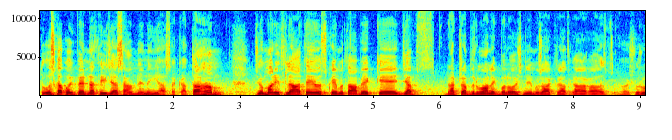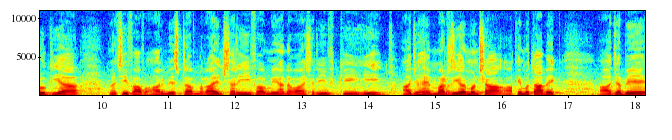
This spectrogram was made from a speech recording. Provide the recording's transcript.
तो उसका कोई फिर नतीजा सामने नहीं आ सका। ताहम, जो हमारी इतलात हैं, उसके मुताबिक के जब डॉक्टर अब्दुल मालिक बलोच ने मुजाकर का आगाज़ शुरू किया chief of army staff Raheel Sharif और मियाँ नवाज़ शरीफ की ही जो है मर्ज़ी और मंशा के मुताबिक जब ये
